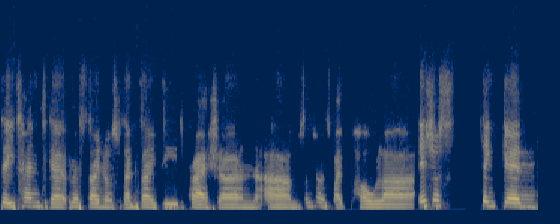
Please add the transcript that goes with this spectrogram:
they tend to get misdiagnosed with anxiety, depression, um, sometimes bipolar. It's just thinking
